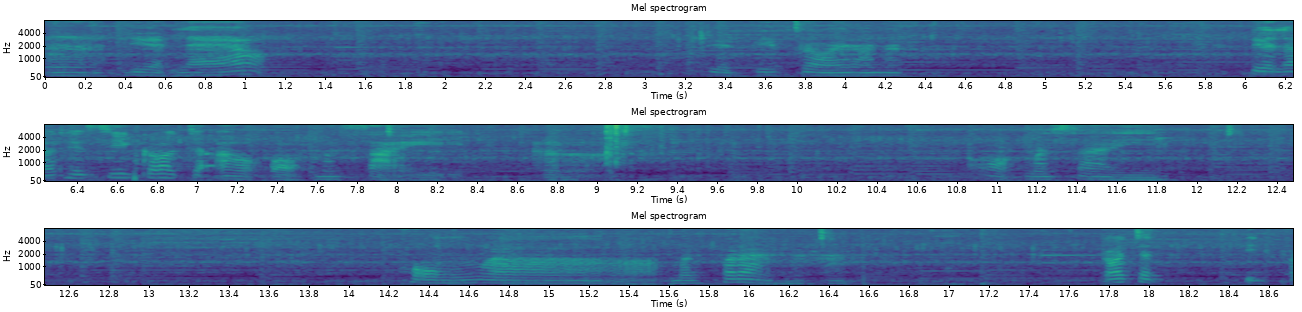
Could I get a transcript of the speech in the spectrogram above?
อ่า เดือดแล้ว เดือดเรียบร้อยแล้วนะคะ เดือดแล้วเทซี่ก็จะเอาออกมาใส่อออกมาใส่ ผงอ่ามันฝรั่งนะคะ ก็จะปิดไฟ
